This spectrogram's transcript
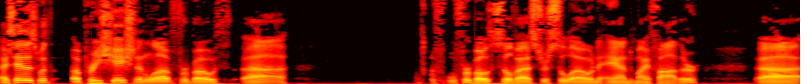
I say this with appreciation and love for both uh f- for both Sylvester Stallone and my father. Uh,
